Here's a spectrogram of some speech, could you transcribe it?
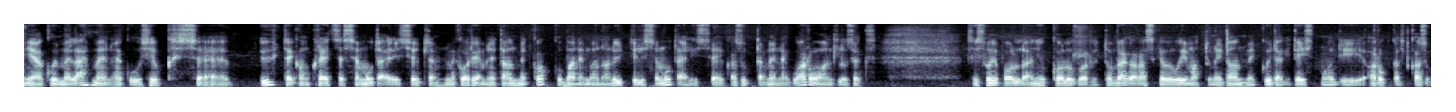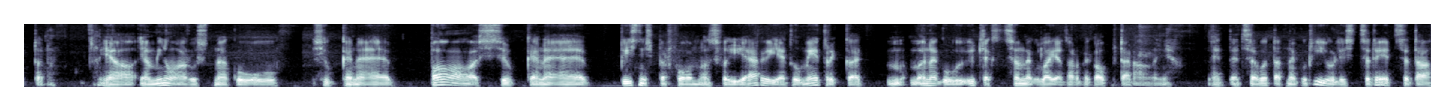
ja kui me lähme nagu sihukese ühte konkreetsesse mudelisse, ütleme, me korjame need andmed kokku, paneme analüütilisse mudelisse ja kasutame nagu aruandluseks. siis võib olla nihuke olukord, et on väga raske või võimatu neid andmeid kuidagi teistmoodi arukalt kasutada. ja, ja minu arust nagu sihukene baas, sihukene business performance või äriedu meetrika, et ma nagu ütleks, et see on nagu laia tarbekaup täna, on ju. et, et sa võtad nagu riiulist, sa teed seda,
